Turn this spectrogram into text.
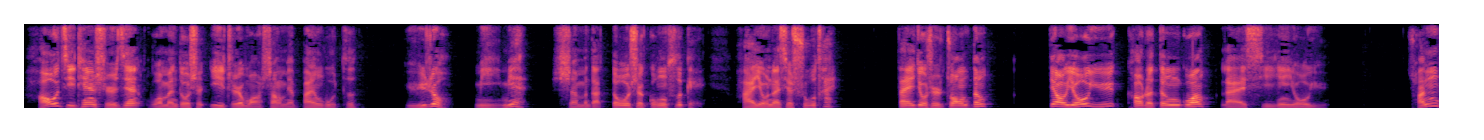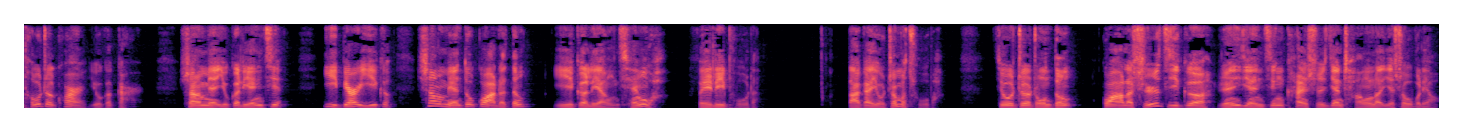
好几天时间，我们都是一直往上面搬物资。鱼肉、米面什么的都是公司给，还有那些蔬菜。再就是装灯，钓鱿鱼靠着灯光来吸引鱿鱼。船头这块有个杆上面有个连接，一边一个，上面都挂着灯，一个两千瓦，飞利浦的，大概有这么粗吧。就这种灯挂了十几个人，眼睛看时间长了也受不了，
